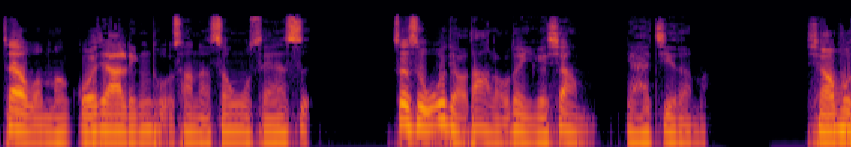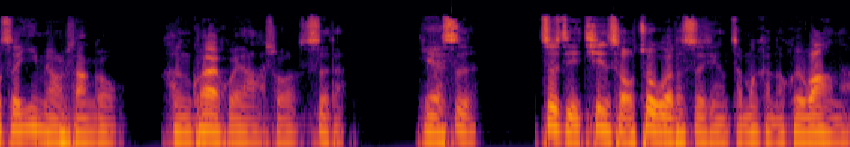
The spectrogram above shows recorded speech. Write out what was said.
在我们国家领土上的生物实验室，这是五角大楼的一个项目，你还记得吗？小布什一秒上钩，很快回答说：“是的，也是自己亲手做过的事情，怎么可能会忘呢？”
